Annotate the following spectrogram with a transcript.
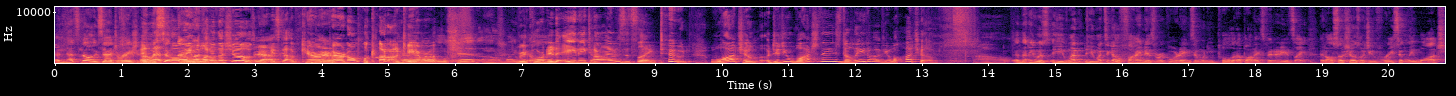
And that's no exaggeration. I was that's sitting only there with one him. of the shows. Yeah. He's got car- Par- paranormal caught on camera. Shit. Oh my god. recorded 80 times. It's like, dude, watch them. Did you watch these? Delete them if you watch them. And then he was he went he went to go find his recordings, and when you pull it up on Xfinity, it's like it also shows what you've recently watched,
